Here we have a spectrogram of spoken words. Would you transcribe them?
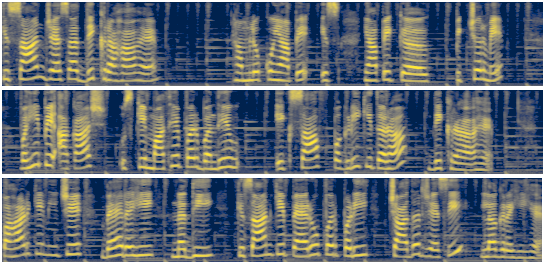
किसान जैसा दिख रहा है। हम लोग को यहाँ पे इस, यहाँ पे पिक्चर में वहीं पे आकाश उसके माथे पर बंधे एक साफ़ पगड़ी की तरह दिख रहा है। पहाड़ के नीचे बह रही नदी किसान के पैरों पर पड़ी चादर जैसी लग रही है।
